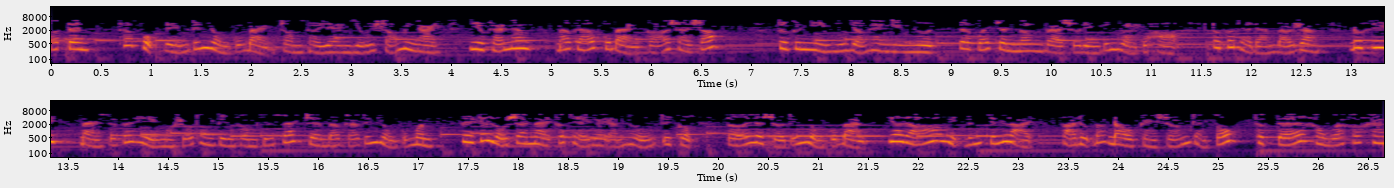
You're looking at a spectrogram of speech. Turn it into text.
có tên Khắc phục điểm tín dụng của bạn trong thời gian dưới 60 ngày. Nhiều khả năng báo cáo của bạn có sai sót từ kinh nghiệm hướng dẫn hàng nghìn người về quá trình nâng và sửa điểm tín dụng của họ, tôi có thể đảm bảo rằng đôi khi bạn sẽ phát hiện một số thông tin không chính xác trên báo cáo tín dụng của mình, vì các lỗ sai này có thể gây ảnh hưởng tiêu cực tới lịch sử tín dụng của bạn. Do đó, việc đính chính lại phải được bắt đầu càng sớm càng tốt. Thực tế không quá khó khăn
